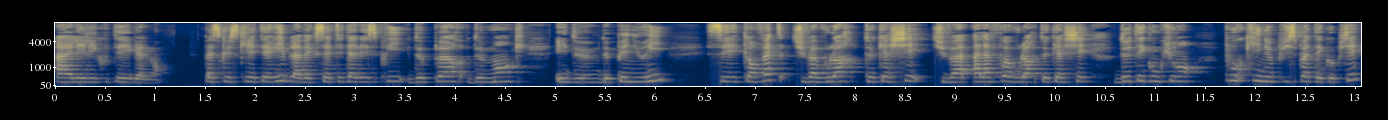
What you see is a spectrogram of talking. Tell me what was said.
à aller l'écouter également. Parce que ce qui est terrible avec cet état d'esprit de peur, de manque et de, de pénurie, c'est qu'en fait, tu vas vouloir te cacher, tu vas à la fois vouloir te cacher de tes concurrents pour qu'ils ne puissent pas t'écopier,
